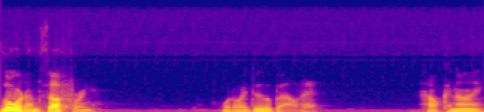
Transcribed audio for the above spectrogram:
Lord, I'm suffering. What do I do about it? How can I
